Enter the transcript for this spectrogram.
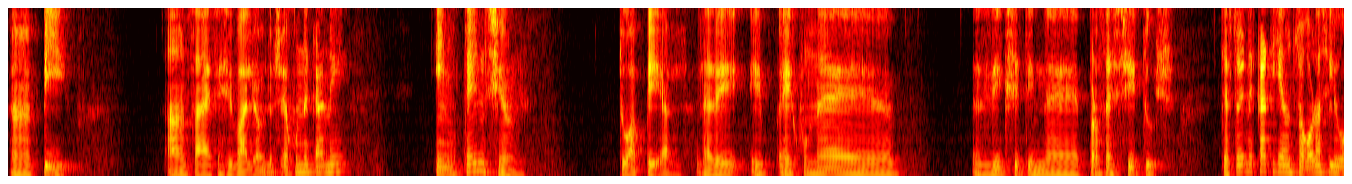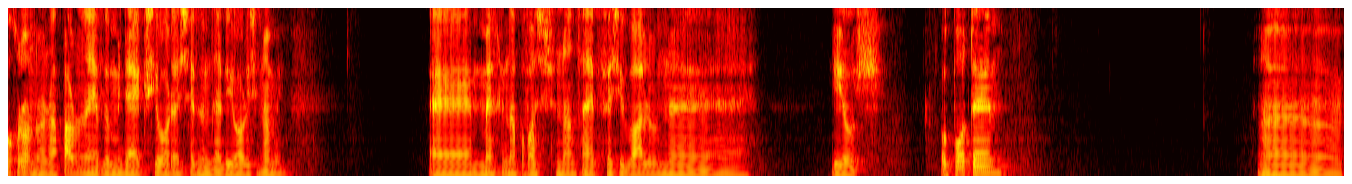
ε, πει αν θα εφεσιβάλει όντως. Έχουν κάνει intention to appeal. Δηλαδή έχουν δείξει την πρόθεσή τους. Και αυτό είναι κάτι για να τους αγοράσει λίγο χρόνο. Να πάρουν 76 ώρες, 72 ώρες συγγνώμη, ε, μέχρι να αποφασίσουν αν θα εφεσιβάλουν ε, ή όχι. Οπότε ε,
